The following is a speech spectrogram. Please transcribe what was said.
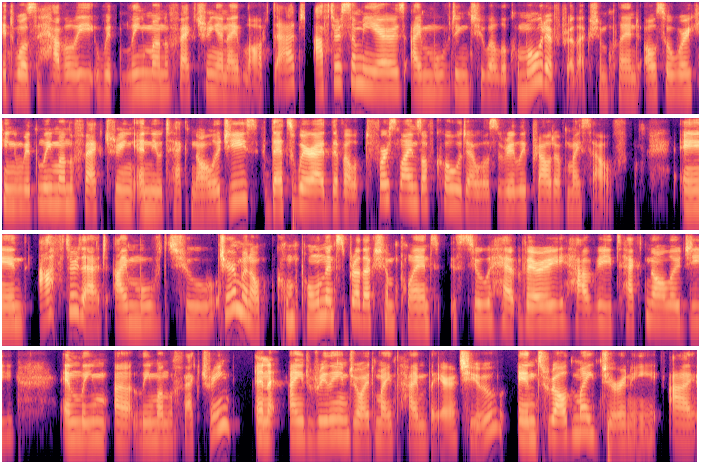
it was heavily with lean manufacturing, and I loved that. After some years, I moved into a locomotive production plant, also working with lean manufacturing and new technologies. That's where I developed first lines of code. I was really proud of myself. And after that, I moved to German components production plant, still have very technology and lean, uh, lean manufacturing. And I really enjoyed my time there too. And throughout my journey, I,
